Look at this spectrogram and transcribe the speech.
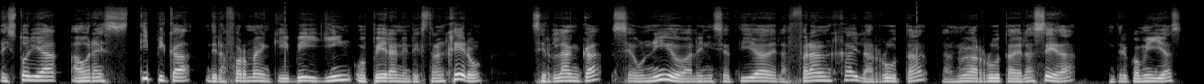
La historia ahora es típica de la forma en que Beijing opera en el extranjero. Sri Lanka se ha unido a la iniciativa de la franja y la ruta, la nueva ruta de la seda, entre comillas,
